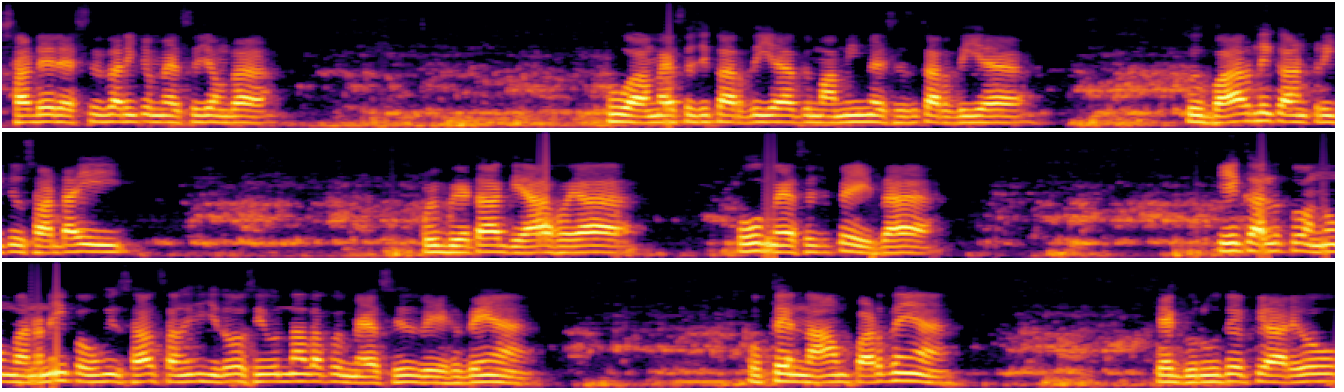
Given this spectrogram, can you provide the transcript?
ਸਾਡੇ ਰਿਸ਼ਤੇਦਾਰੀ ਚੋਂ ਮੈਸੇਜ ਆਉਂਦਾ ਭੂਆ ਮੈਸੇਜ ਕਰਦੀ ਹੈ ਕਿ ਮਾਮੀ ਮੈਸੇਜ ਕਰਦੀ ਹੈ। ਕੋਈ ਬਾਹਰਲੀ ਕੰਟਰੀ ਚੋਂ ਸਾਡਾ ਹੀ ਕੋਈ ਬੇਟਾ ਗਿਆ ਹੋਇਆ ਉਹ ਮੈਸੇਜ ਭੇਜਦਾ ਇਹ ਗੱਲ ਤੁਹਾਨੂੰ ਮੰਨਣੀ ਪਊਗੀ ਸਾਧ ਸੰਗਤ ਜੀ, ਜਦੋਂ ਅਸੀਂ ਉਹਨਾਂ ਦਾ ਕੋਈ ਮੈਸੇਜ ਵੇਖਦੇ ਹਾਂ, ਉੱਤੇ ਨਾਮ ਪੜ੍ਹਦੇ ਹਾਂ ਤੇ ਗੁਰੂ ਦੇ ਪਿਆਰਿਓ,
